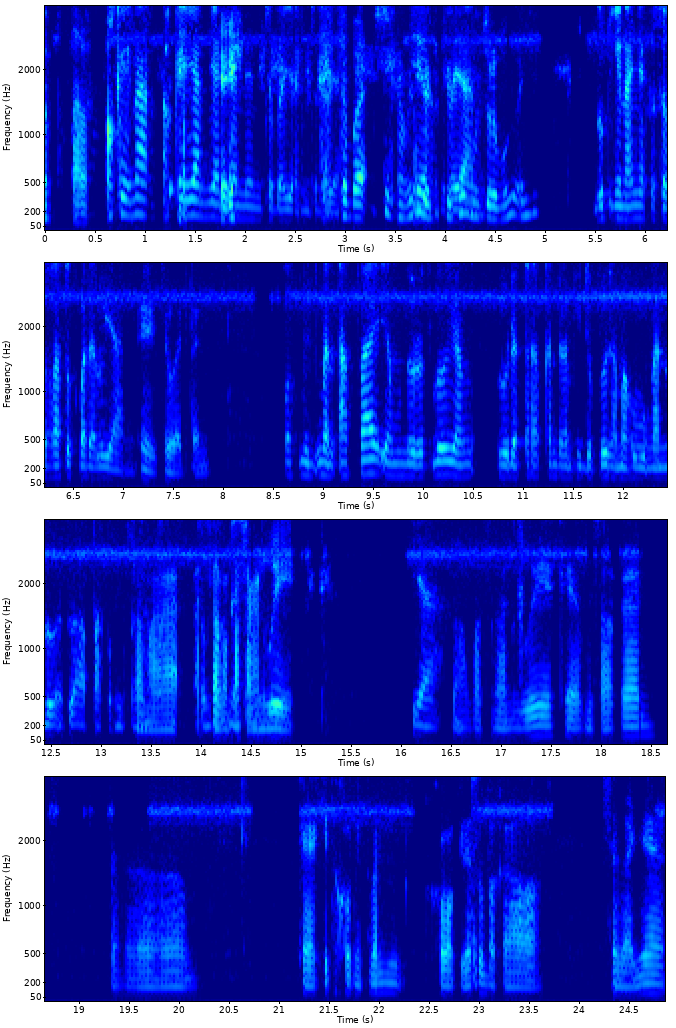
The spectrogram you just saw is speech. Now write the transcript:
oh salah oke nah oke Yan Yan Yan Yan. Coba Yan coba Yan. Coba. Kenapa sih Bayang. muncul mulu anjing. Gue pengen nanya ke sesuatu kepada lu Yan. Eh coba ditanya komitmen apa yang menurut lu yang lu udah terapkan dalam hidup lu sama hubungan lu itu apa komitmen sama apa? sama pasangan gue Iya. sama pasangan gue kayak misalkan em, kayak kita komitmen kalau kita tuh bakal seenggaknya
